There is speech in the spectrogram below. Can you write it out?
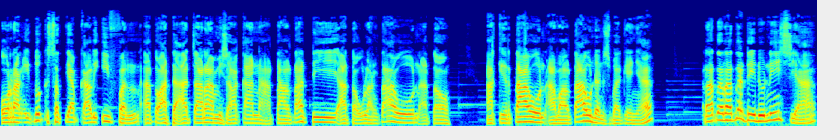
orang itu setiap kali event atau ada acara misalkan Natal tadi atau ulang tahun atau akhir tahun, awal tahun dan sebagainya. Rata-rata di Indonesia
